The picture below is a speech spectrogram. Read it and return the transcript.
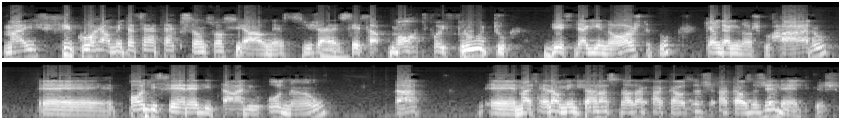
mas ficou realmente essa repercussão social, né? Se, já, se essa morte foi fruto desse diagnóstico, que é um diagnóstico raro, é, pode ser hereditário ou não, tá? É, mas geralmente está relacionado a, a, causas, a causas genéticas.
